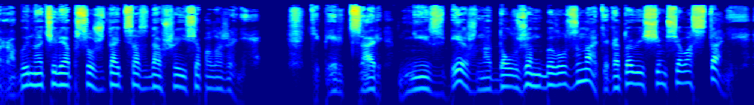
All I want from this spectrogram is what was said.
рабы начали обсуждать создавшееся положение. Теперь царь неизбежно должен был узнать о готовящемся восстании.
